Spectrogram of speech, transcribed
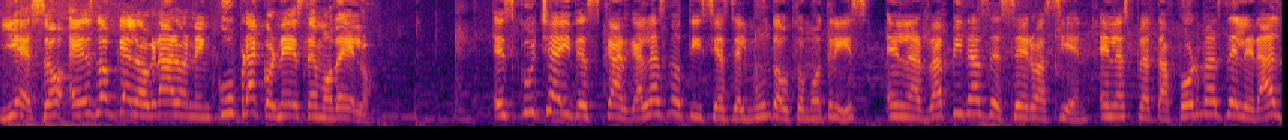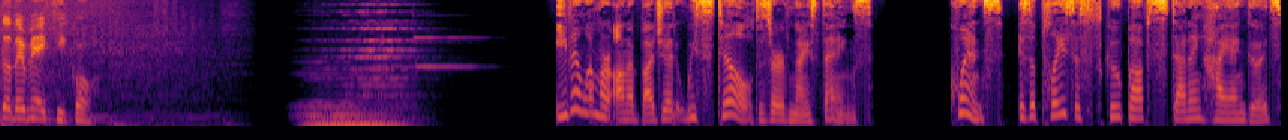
Y eso es lo que lograron en Cupra con este modelo. Escucha y descarga las noticias del mundo automotriz en las rápidas de 0 a 100 en las plataformas del Heraldo de México. Even when we're on a budget, we still deserve nice things. Quince is a place to scoop up stunning high-end goods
